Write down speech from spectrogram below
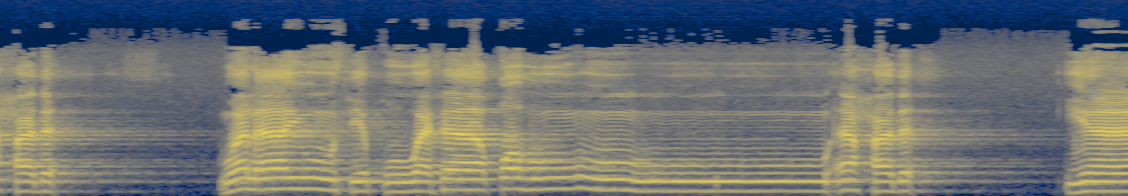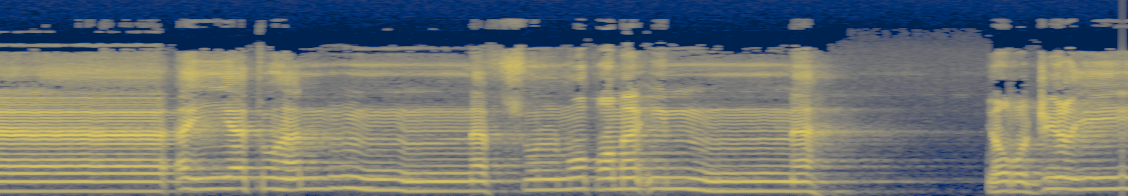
أحد ولا يوثق وثاقه أحد. يا أيتها النفس المطمئنة. ارجعي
